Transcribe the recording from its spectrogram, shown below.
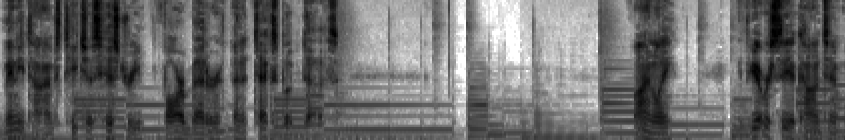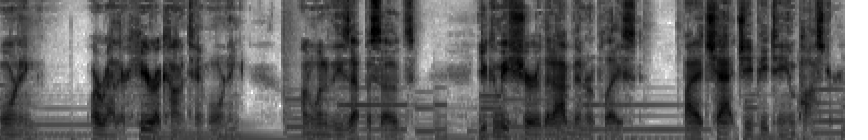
many times teach us history far better than a textbook does. Finally, if you ever see a content warning, or rather hear a content warning, on one of these episodes, you can be sure that I've been replaced by a chat GPT imposter.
